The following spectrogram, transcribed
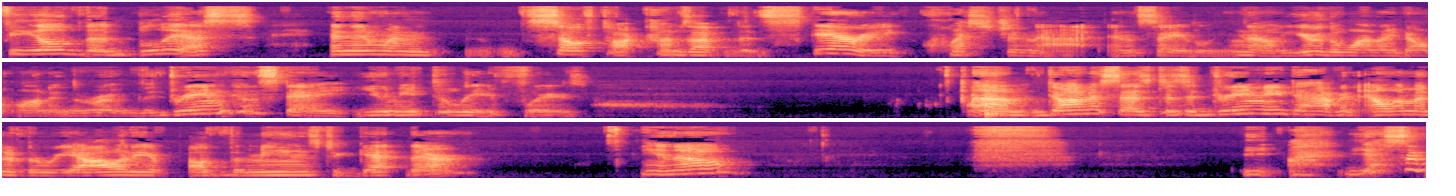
feel the bliss, and then when self talk comes up that's scary, question that and say, No, you're the one I don't want in the room. The dream can stay. You need to leave, please. Um, Donna says, Does a dream need to have an element of the reality of, of the means to get there? You know? Yes and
